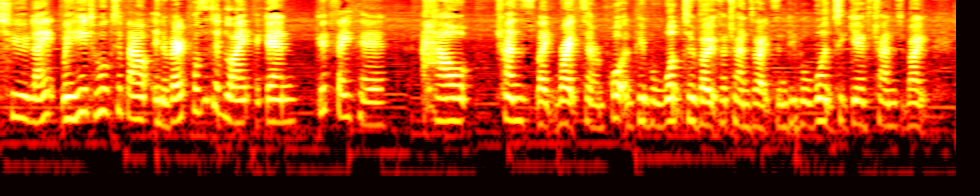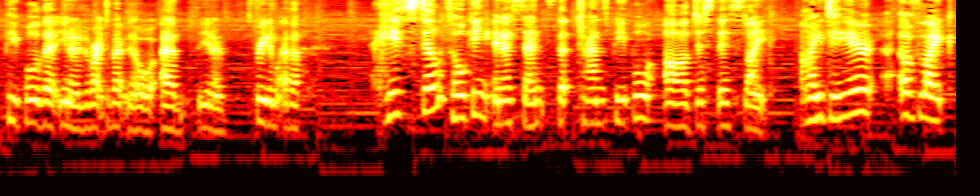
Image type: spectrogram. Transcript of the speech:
too late. When he talked about in a very positive light, again, good faith here, how trans like rights are important. People want to vote for trans rights and people want to give trans right people that, you know, the right to vote or um, you know, freedom, whatever he's still talking in a sense that trans people are just this like idea of like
